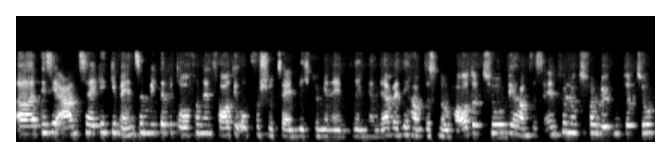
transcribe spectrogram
äh, diese Anzeige gemeinsam mit der betroffenen Frau die Opferschutzeinrichtungen einbringen. Ja, weil die haben das Know-how dazu, die haben das Einfühlungsvermögen dazu.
